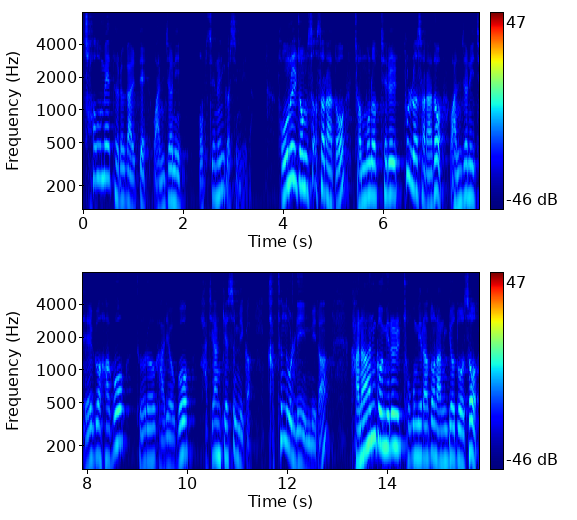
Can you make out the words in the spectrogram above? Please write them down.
처음에 들어갈 때 완전히 없애는 것입니다. 돈을 좀 써서라도 전문 업체를 불러서라도 완전히 제거하고 들어가려고 하지 않겠습니까? 같은 원리입니다. 가나안 거민을 조금이라도 남겨둬서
